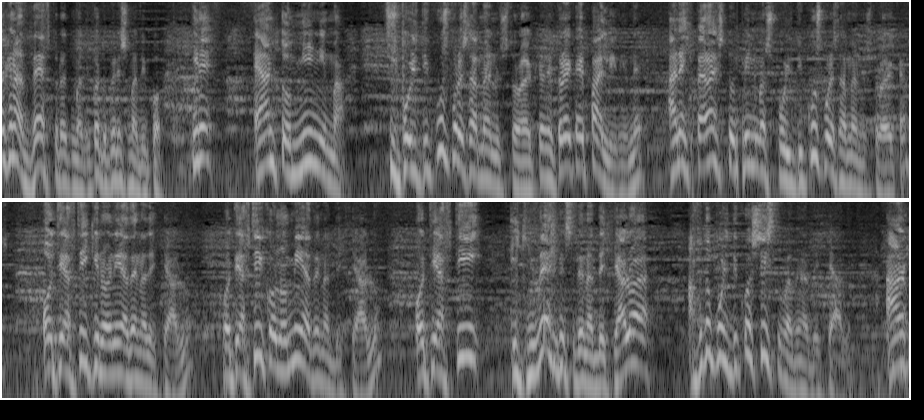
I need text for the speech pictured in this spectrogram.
Υπάρχει ένα δεύτερο ερωτηματικό το οποίο είναι σημαντικό. Είναι εάν το μήνυμα στους πολιτικούς προϊσταμένους της Τρόικας, η Τρόικα υπάλληλη είναι, αν έχει περάσει το μήνυμα στους πολιτικούς προϊσταμένους της Τρόικας, ότι αυτή η κοινωνία δεν αντέχει άλλο, ότι αυτή η οικονομία δεν αντέχει άλλο, ότι αυτή η κυβέρνηση δεν αντέχει άλλο, αλλά αυτό το πολιτικό σύστημα δεν αντέχει άλλο. Αν,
